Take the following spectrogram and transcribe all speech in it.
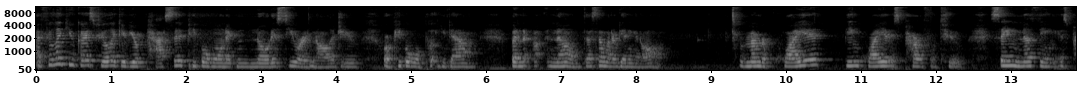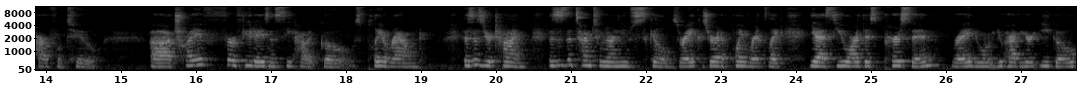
I feel like you guys feel like if you're passive, people won't notice you or acknowledge you, or people will put you down. But uh, no, that's not what I'm getting at all. Remember, quiet, being quiet is powerful too. Saying nothing is powerful too. Uh, try it for a few days and see how it goes. Play around. This is your time. This is the time to learn new skills, right? Because you're at a point where it's like, yes, you are this person, right? You you have your ego,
